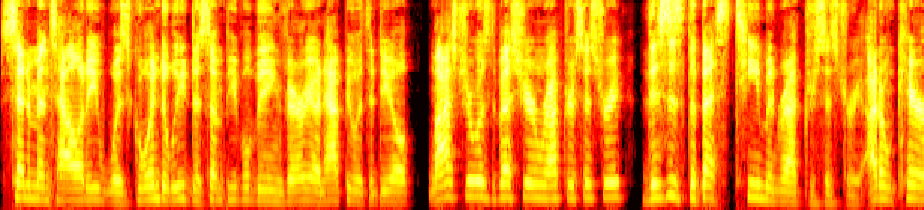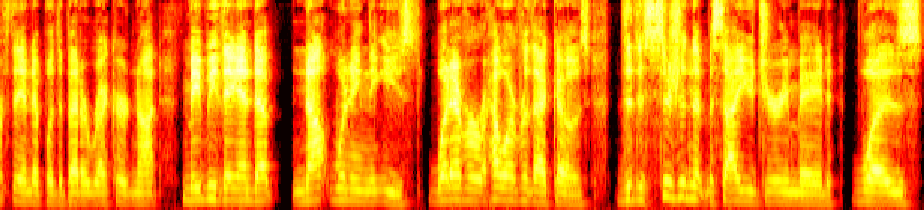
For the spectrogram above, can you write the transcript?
sentimentality was going to lead to some people being very unhappy with the deal. Last year was the best year in Raptors history. This is the best team in Raptors history. I don't care if they end up with a better record or not. Maybe they end up not winning the East, whatever, however that goes. The decision that Masai Ujiri made was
